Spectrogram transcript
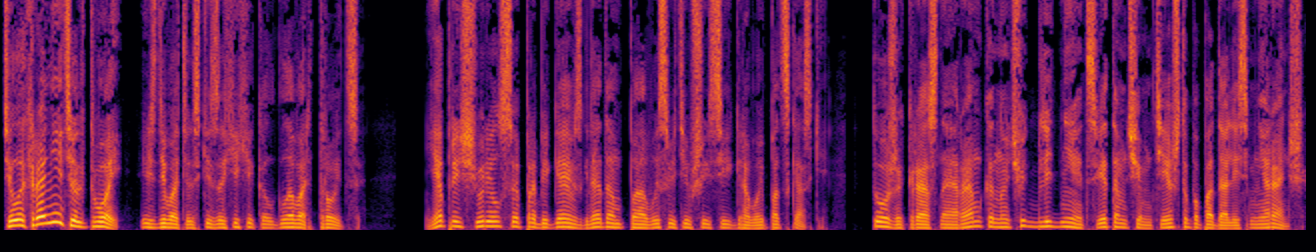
Телохранитель твой!» — издевательски захихикал главарь троицы. Я прищурился, пробегая взглядом по высветившейся игровой подсказке — тоже красная рамка, но чуть бледнее цветом, чем те, что попадались мне раньше.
